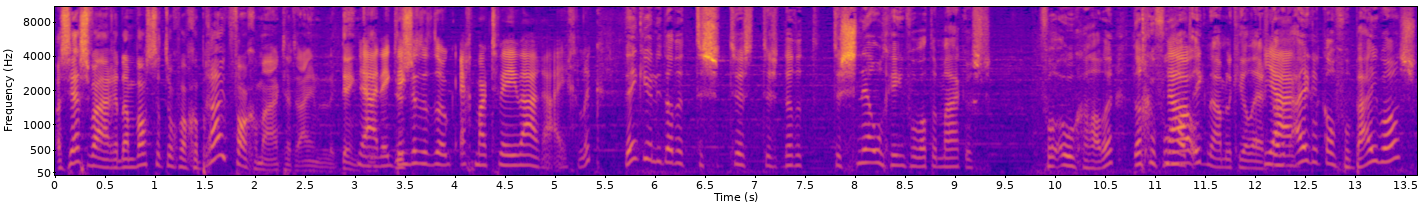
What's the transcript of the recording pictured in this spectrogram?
zes waren, dan was er toch wel gebruik van gemaakt uiteindelijk, denk ja, ik. ik Dus- denk dat het ook echt maar twee waren eigenlijk. Denken jullie dat het te, s- te, te- dat het te snel ging voor wat de makers voor ogen hadden? Dat gevoel Nou, had ik namelijk heel erg. ja. Dat het eigenlijk al voorbij was.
